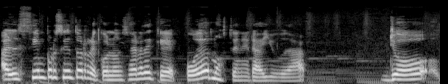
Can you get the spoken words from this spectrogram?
al 100% reconocer de que podemos tener ayuda. Yo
